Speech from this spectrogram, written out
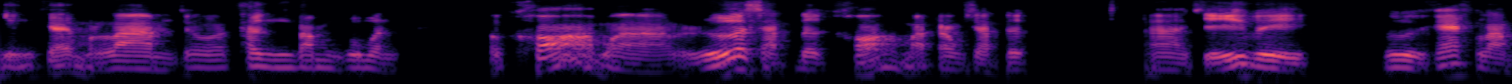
những cái mà làm cho thân tâm của mình nó khó mà rửa sạch được khó mà trong sạch được. À, chỉ vì người khác làm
